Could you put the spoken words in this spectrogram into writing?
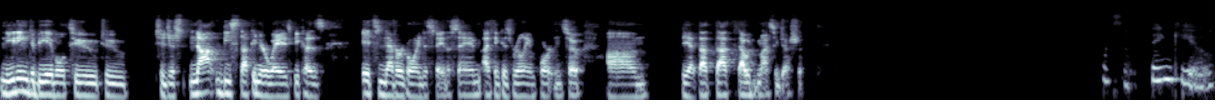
needing to be able to to to just not be stuck in your ways because it's never going to stay the same. I think is really important. So, um, yeah, that that that would be my suggestion. Awesome, thank you.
